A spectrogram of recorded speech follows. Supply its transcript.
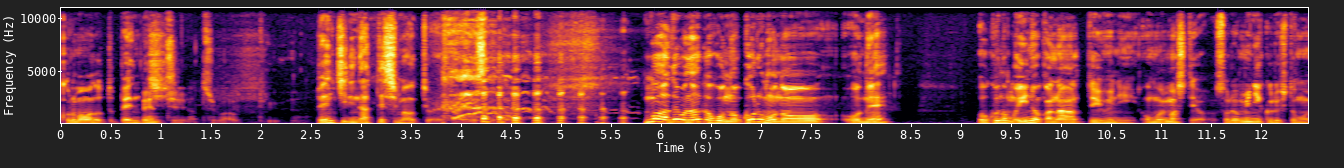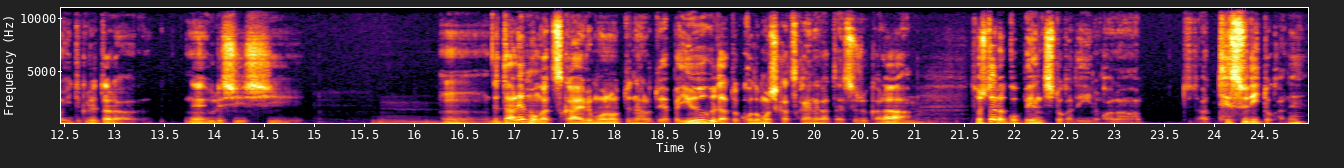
このままだとベンチ。ベンチになってしまうっていう。ベンチになってしまうって言われたらあれですけどまあでもなんかこう残るものをね置くのもいいのかなっていうふうに思いましたよ。それを見に来る人もいてくれたらね嬉しいし。うん、で誰もが使えるものってなるとやっぱ遊具だと子供しか使えなかったりするから、そしたらこうベンチとかでいいのかなあ手すりとかね。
